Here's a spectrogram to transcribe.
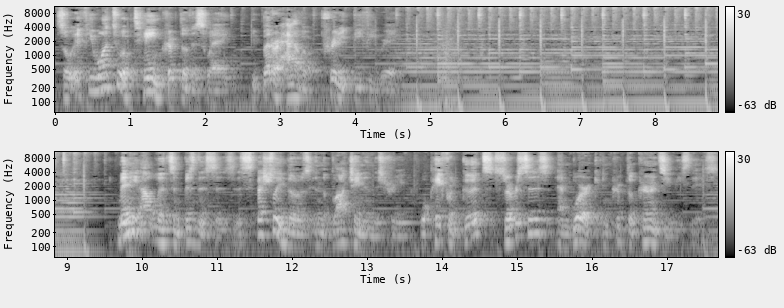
So if you want to obtain crypto this way, you better have a pretty beefy rig. Many outlets and businesses, especially those in the blockchain industry, will pay for goods, services, and work in cryptocurrency these days.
